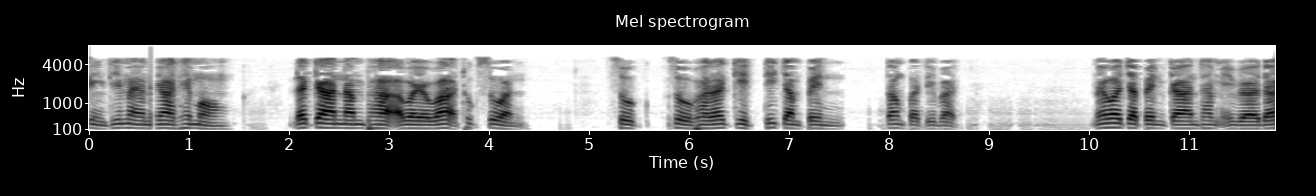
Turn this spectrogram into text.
สิ่งที่ไม่อนุญาตให้มอง และการนำพาอวัยวะทุกส่วนสู่สู่ภารกิจที่จำเป็นต้องปฏิบัติ ไม่ว่าจะเป็นการทำอิบาดะ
